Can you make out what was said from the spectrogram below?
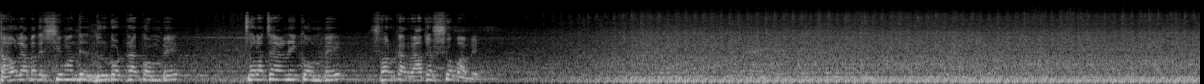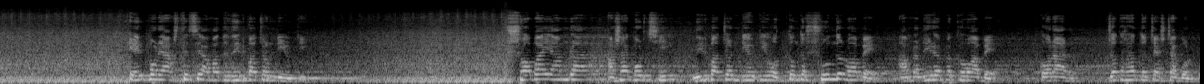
তাহলে আমাদের সীমান্তের দুর্ঘটনা কমবে। চোরাচালানি কমবে, সরকার রাজস্ব পাবে। এরপরে আসতেছে আমাদের নির্বাচন ডিউটি। সবাই আমরা আশা করছি নির্বাচন ডিউটি অত্যন্ত সুন্দরভাবে আমরা নিরপেক্ষভাবে করার যথাসাধ্য চেষ্টা করব।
